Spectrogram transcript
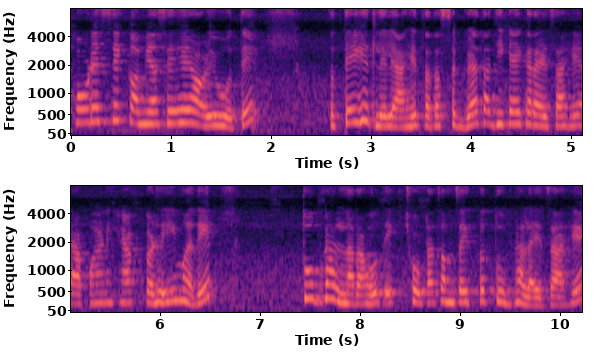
थोडेसे कमी असे हे अळीव होते. तर ते घेतलेले आहेत. आता सगळ्यात आधी काय करायचं आहे? आपण ह्या कढईमध्ये तूप घालणार आहोत. एक छोटा चमचा इतकं तूप घालायचं आहे.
